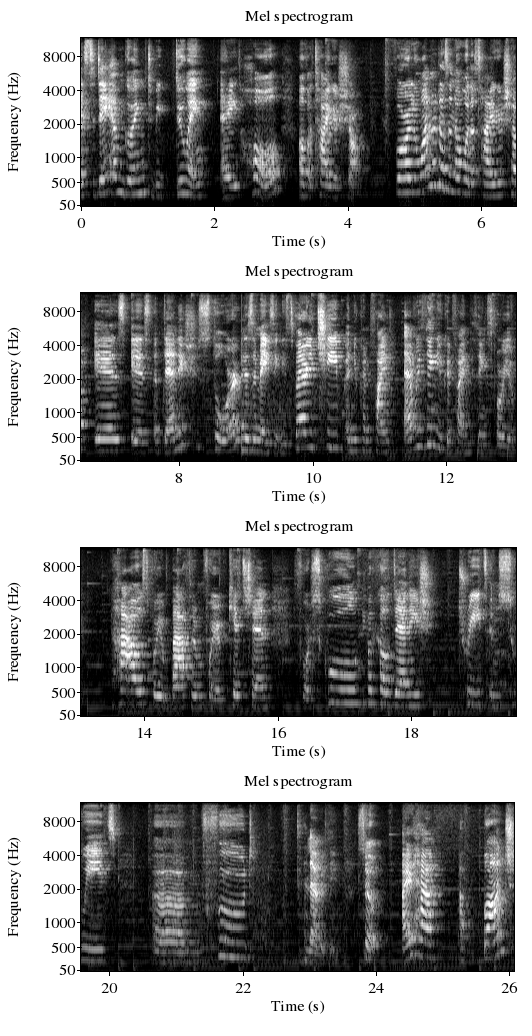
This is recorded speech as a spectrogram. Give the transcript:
guys, today I'm going to be doing a haul of a tiger shop. For the one who doesn't know what a tiger shop is, is a Danish store. It is amazing. It's very cheap and you can find everything. You can find things for your house, for your bathroom, for your kitchen, for school, typical Danish treats and sweets, um, food and everything. So I have a bunch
